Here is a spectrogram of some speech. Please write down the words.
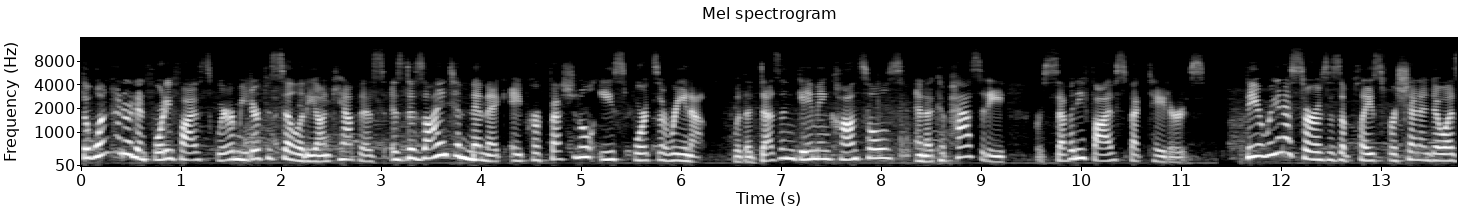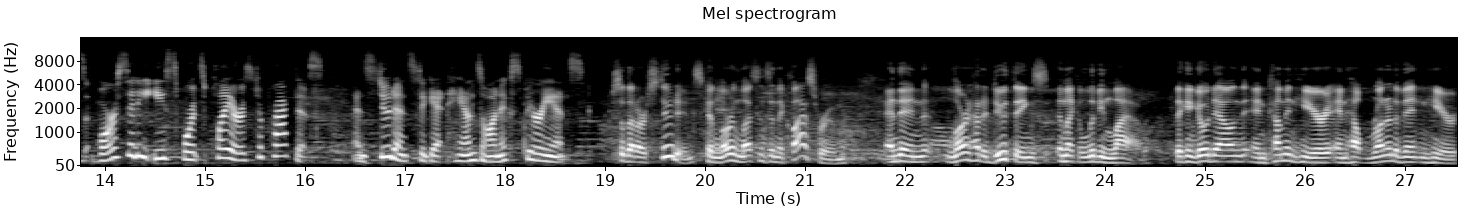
The 145 square meter facility on campus is designed to mimic a professional esports arena with a dozen gaming consoles and a capacity for 75 spectators. The arena serves as a place for Shenandoah's varsity esports players to practice and students to get hands-on experience so that our students can learn lessons in the classroom and then learn how to do things in like a living lab. They can go down and come in here and help run an event in here.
